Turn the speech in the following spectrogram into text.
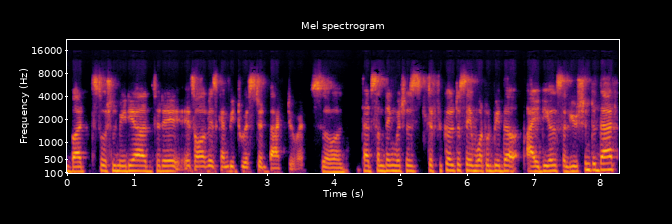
but social media today, is always can be twisted back to it. So that's something which is difficult to say what would be the ideal solution to that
